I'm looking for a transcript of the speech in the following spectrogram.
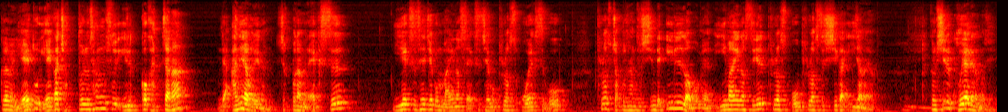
그러면 얘도 얘가 적분상수일 것 같잖아? 근데 아니라고 얘는 적분하면 x 2x 세제곱 마이너스 x 제곱 플러스 5x고 플러스 적분상수 c인데 1 넣어보면 2 마이너스 1 플러스 5 플러스 c가 2잖아요 그럼 c를 구해야 되는 거지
